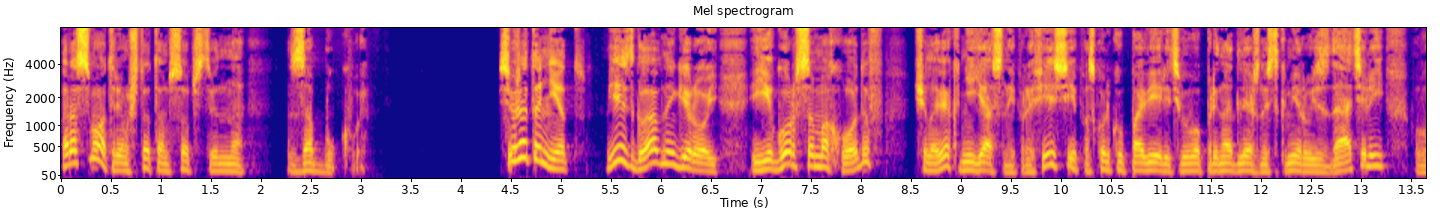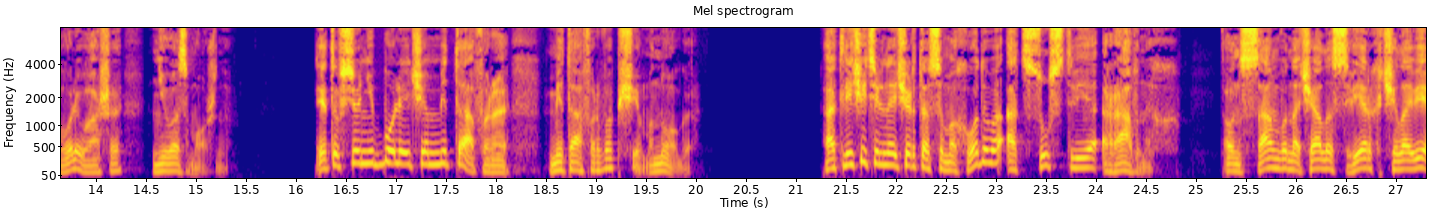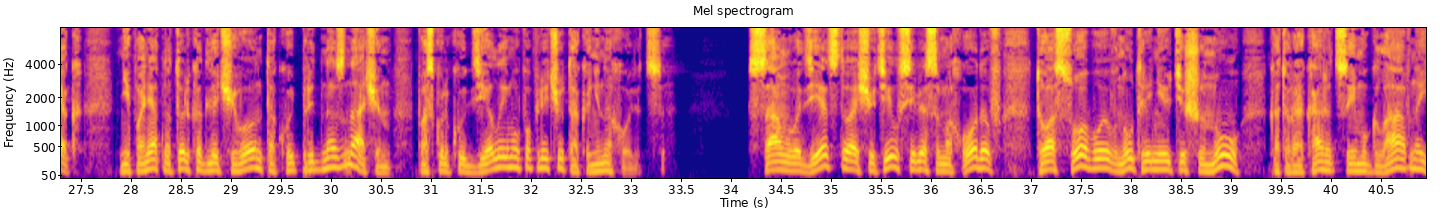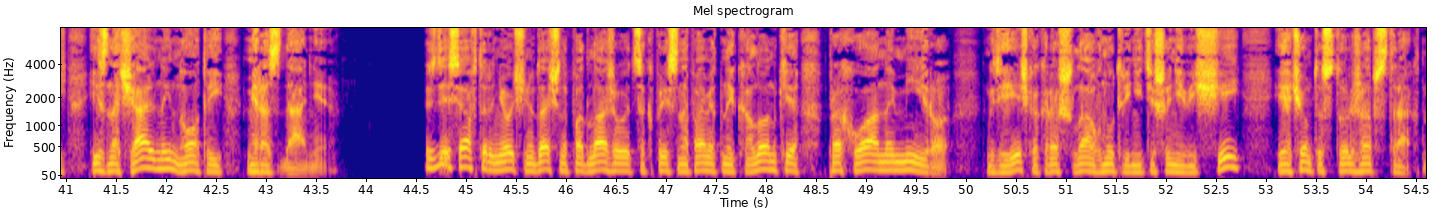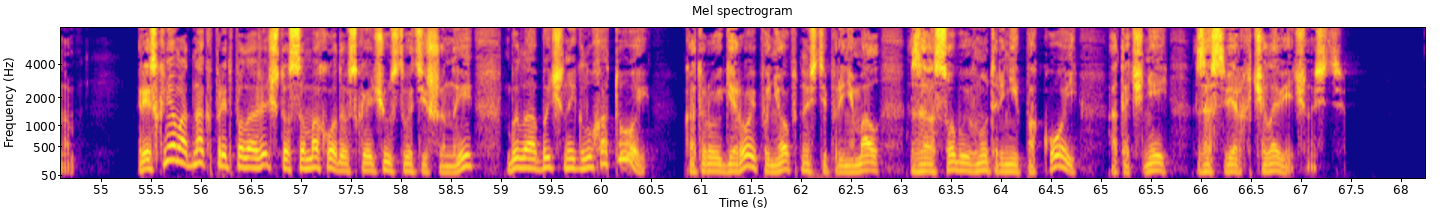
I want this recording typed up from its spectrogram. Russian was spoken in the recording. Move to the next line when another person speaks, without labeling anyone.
Рассмотрим, что там, собственно, за буквы. Сюжета нет. Есть главный герой Егор Самоходов, человек неясной профессии, поскольку поверить в его принадлежность к миру издателей воля ваша невозможно. Это все не более чем метафора. Метафор вообще много. Отличительная черта Самоходова — отсутствие равных. Он с самого начала сверхчеловек. Непонятно только, для чего он такой предназначен, поскольку дело ему по плечу так и не находится. С самого детства ощутил в себе Самоходов ту особую внутреннюю тишину, которая кажется ему главной, изначальной нотой мироздания. Здесь автор не очень удачно подлаживается к преснопамятной колонке про Хуана Миро, где речь как раз шла о внутренней тишине вещей и о чем-то столь же абстрактном. Рискнем, однако, предположить, что самоходовское чувство тишины было обычной глухотой, которую герой по неопытности принимал за особый внутренний покой, а точнее за сверхчеловечность.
